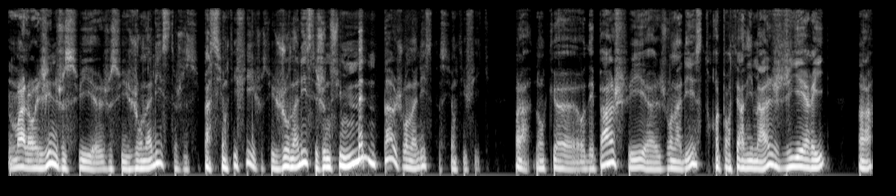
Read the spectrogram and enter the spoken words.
moi, à l'origine, je suis, euh, je suis journaliste, je ne suis pas scientifique, je suis journaliste et je ne suis même pas journaliste scientifique. Voilà, donc euh, au départ, je suis euh, journaliste, reporter d'image, JRI, voilà.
